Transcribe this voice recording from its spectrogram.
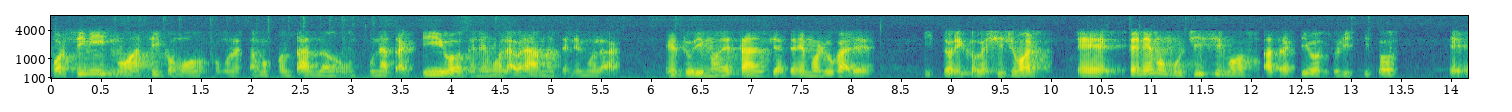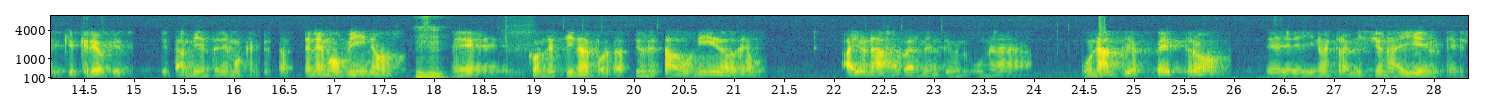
por sí mismos, así como, como lo estamos contando, un, atractivo, tenemos la Brama, tenemos la, el turismo de estancia, tenemos lugares históricos bellísimos. Bueno, eh, tenemos muchísimos atractivos turísticos eh, que creo que que también tenemos que empezar. Tenemos vinos eh, con destino de exportación a Estados Unidos, digamos. Hay una realmente un, una, un amplio espectro eh, y nuestra misión ahí es,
